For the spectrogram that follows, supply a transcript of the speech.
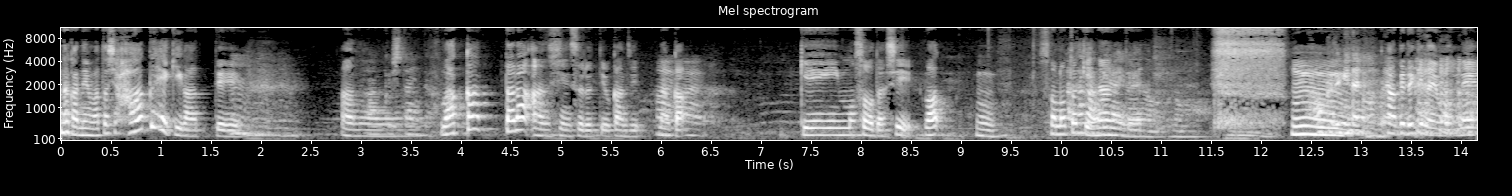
なんかね私把握癖があって、な、うんうん。あの把握したいんだ。分かったら安心するっていう感じ、なんかはい。はい原因もそうだしわ、うん、その時なんで把握できないもんね。把握できないもんね。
